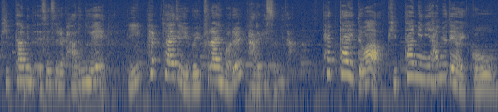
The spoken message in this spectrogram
비타민 에센스를 바른 후에 이 펩타이드 UV 프라이머를 바르겠습니다. 펩타이드와 비타민이 함유되어 있고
